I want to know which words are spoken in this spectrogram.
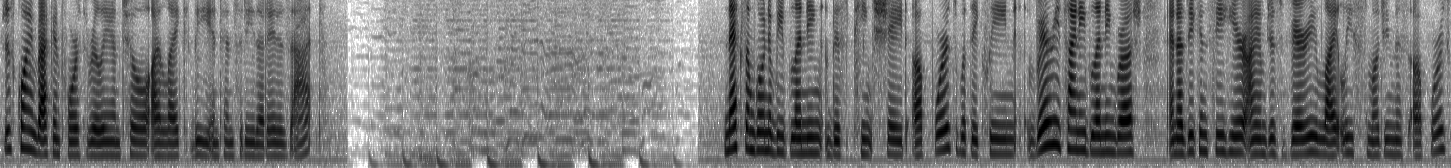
just going back and forth really until I like the intensity that it is at. Next, I'm going to be blending this pink shade upwards with a clean, very tiny blending brush. And as you can see here, I am just very lightly smudging this upwards.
